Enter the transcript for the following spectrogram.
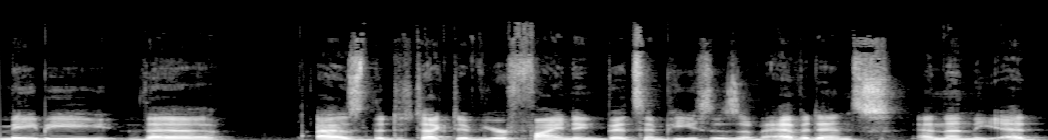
maybe the as the detective you're finding bits and pieces of evidence and then the ed-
